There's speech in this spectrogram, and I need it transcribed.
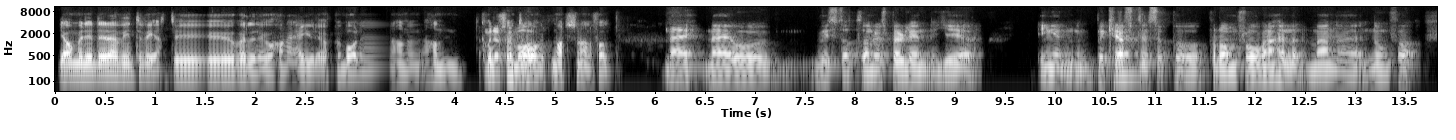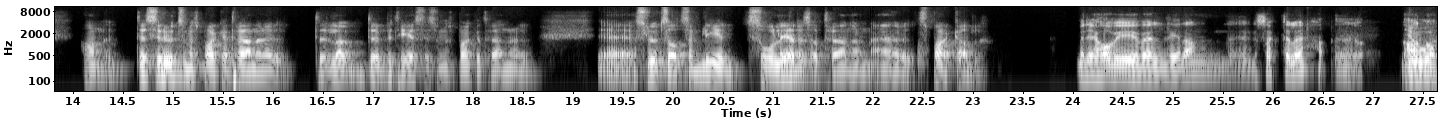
Ja, men det är det där vi inte vet. Det är ju väldigt, han är ju det uppenbarligen. Han, han coachar inte laget på matchen i alla fall. Nej, nej, och visst att Andreas Berglind ger ingen bekräftelse på, på de frågorna heller, men eh, nog för, han, det ser ut som en sparkad tränare. Det, det beter sig som en sparkad tränare. Eh, slutsatsen blir således att tränaren är sparkad. Men det har vi väl redan eh, sagt eller? Eh, jo, och,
